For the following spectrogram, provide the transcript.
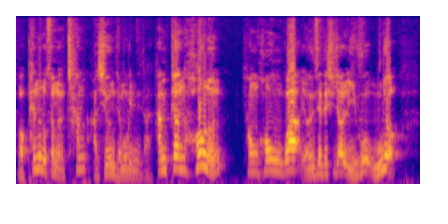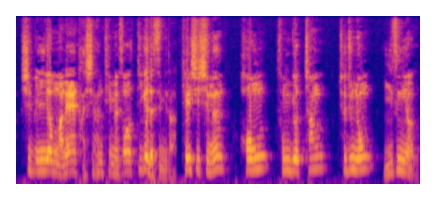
어, 팬으로서는 참 아쉬운 대목입니다. 한편 허운은 형 허운과 연세대 시절 이후 무려 11년 만에 다시 한 팀에서 뛰게 됐습니다. KCC는 허웅, 송교창, 최준용, 이승현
